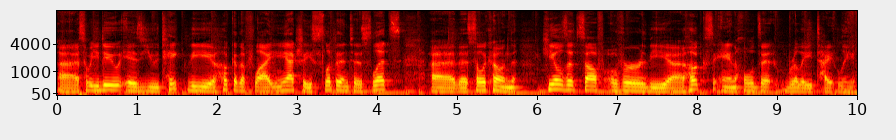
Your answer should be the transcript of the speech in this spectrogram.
Uh, so what you do is you take the hook of the fly and you actually slip it into the slits. Uh, the silicone heals itself over the uh, hooks and holds it really tightly.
